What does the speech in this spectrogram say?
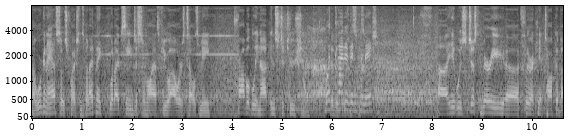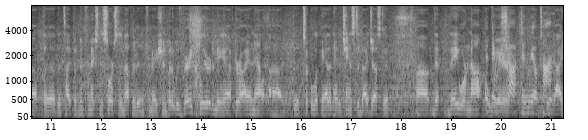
Uh, we're going to ask those questions, but I think what I've seen just in the last few hours tells me probably not institutional. What kind of information? Uh, it was just very uh, clear. I can't talk about the, the type of information, the source of the method of information, but it was very clear to me after I anal- uh, took a look at it, had a chance to digest it, uh, that they were not that aware. they were shocked in real time. I,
